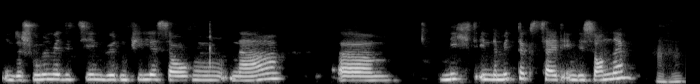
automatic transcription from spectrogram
in der Schulmedizin würden viele sagen, na, ähm, nicht in der Mittagszeit in die Sonne, mhm.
